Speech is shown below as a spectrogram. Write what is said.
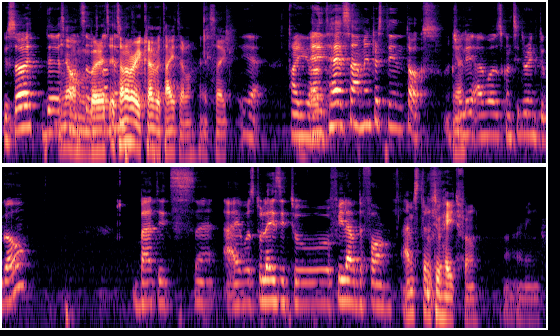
You saw it, the No, but it's, it's not a very clever title. It's like, Yeah, I, uh, and it has some interesting talks. Actually, I was considering to go, but it's uh, I was too lazy to fill out the form. I'm still too hateful. I mean, I,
